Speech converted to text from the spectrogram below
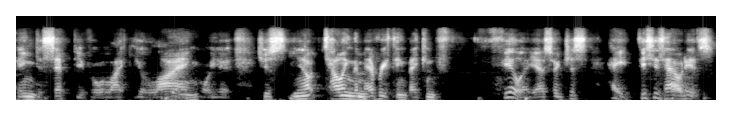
being deceptive or like you're lying or you're just you're not telling them everything. They can feel it. Yeah. So just, hey, this is how it is.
